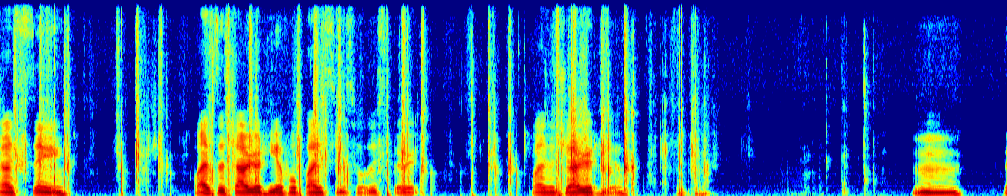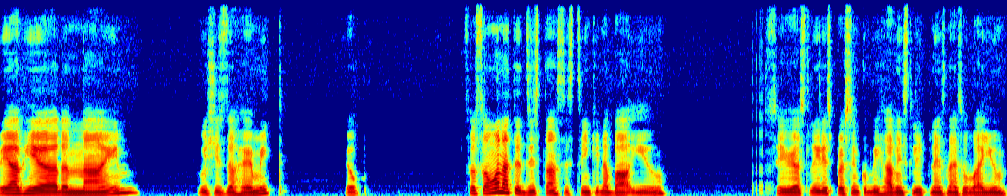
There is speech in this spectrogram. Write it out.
I see. Why is the chariot here for Pisces, Holy Spirit? Why is the chariot here? Hmm. We have here the nine, which is the hermit. Yep. So someone at a distance is thinking about you. Seriously, this person could be having sleepless nights over you.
